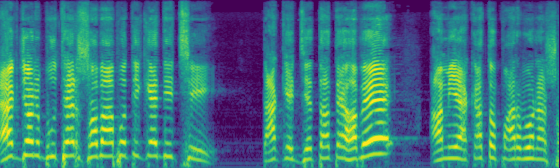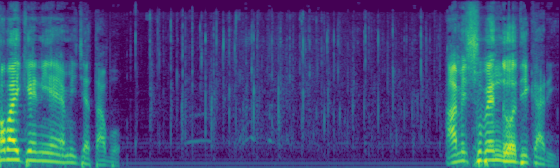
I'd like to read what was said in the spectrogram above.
একজন বুথের সভাপতিকে দিচ্ছি, তাকে জেতাতে হবে আমি একা তো পারব না, সবাইকে নিয়ে আমি জেতাবো। আমি শুভেন্দু অধিকারী।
